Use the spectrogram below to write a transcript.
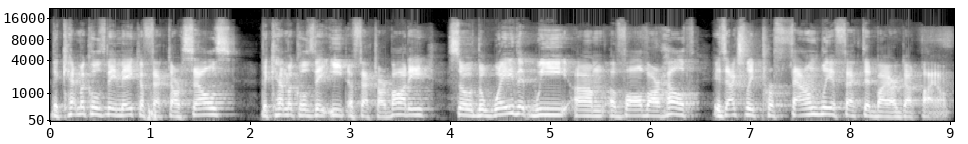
The chemicals they make affect our cells. The chemicals they eat affect our body. So the way that we um, evolve our health is actually profoundly affected by our gut biome.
